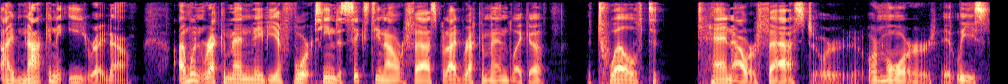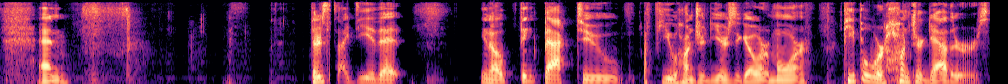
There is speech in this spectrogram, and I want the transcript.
I'm not going to eat right now. I wouldn't recommend maybe a 14 to 16 hour fast but I'd recommend like a, a 12 to 10 hour fast or or more at least. And there's this idea that you know, think back to a few hundred years ago or more. People were hunter gatherers.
